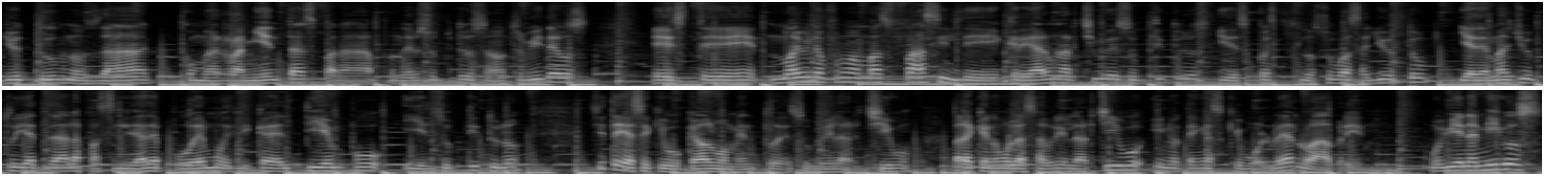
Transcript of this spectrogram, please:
YouTube nos da como herramientas para poner subtítulos a nuestros videos. Este, no hay una forma más fácil de crear un archivo de subtítulos y después lo subas a YouTube y además YouTube ya te da la facilidad de poder modificar el tiempo y el subtítulo si te hayas equivocado al momento de subir el archivo para que no vuelvas a abrir el archivo y no tengas que volverlo a abrir. Muy bien amigos,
